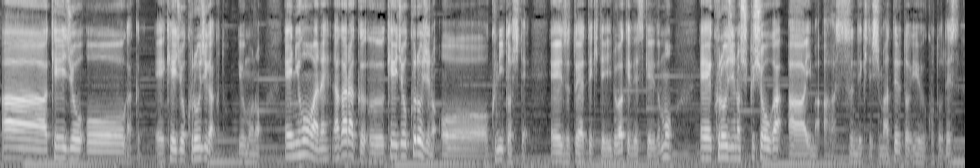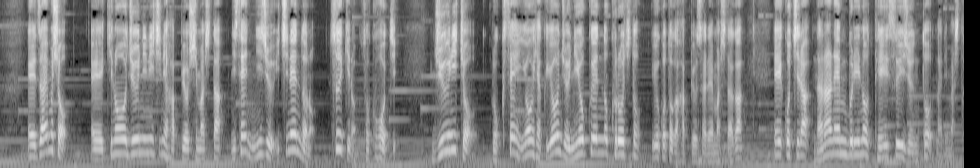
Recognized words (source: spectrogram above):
あ経常額、えー、経常黒字額というもの。えー、日本はね、長らく、経常黒字の国として、えー、ずっとやってきているわけですけれども、えー、黒字の縮小があ今あ進んできてしまっているということです。えー、財務省、えー、昨日12日に発表しました2021年度の通期の速報値、12兆6442億円の黒字ということが発表されましたが、えー、こちら7年ぶりの低水準となりました。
